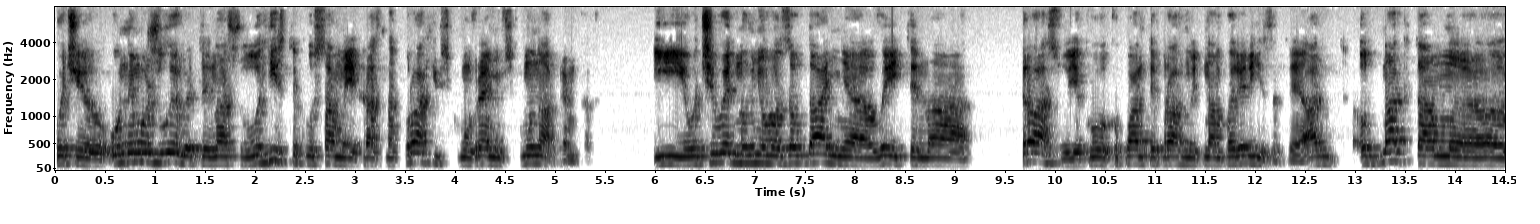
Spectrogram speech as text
хоче унеможливити нашу логістику саме якраз на Курахівському, Времівському напрямках. І очевидно, в нього завдання вийти на трасу, яку окупанти прагнуть нам перерізати. А однак там е,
